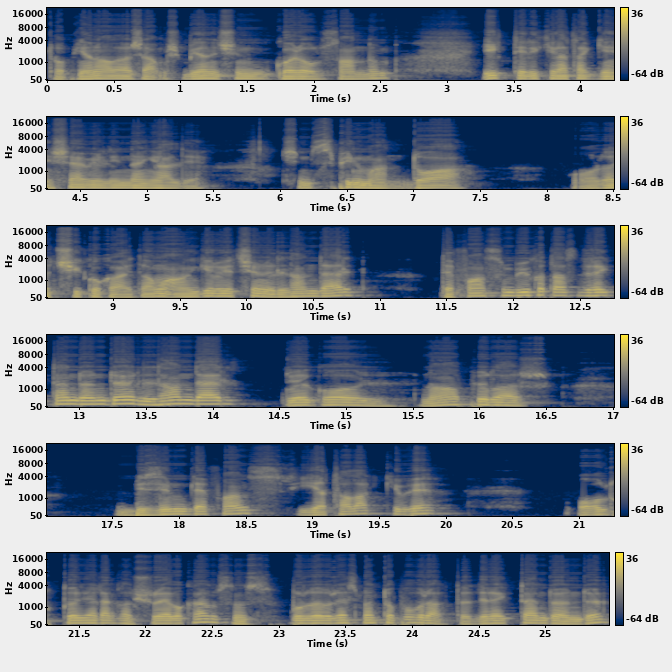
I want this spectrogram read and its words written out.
Top yana ağlara çarpmış. Bir an için gol oldu sandım. İlk tehlikeli atak Gençler Birliği'nden geldi. Şimdi Spilman, Doğa. Orada Chico kaydı ama Angelo yetişemedi. Landel. Defansın büyük hatası direkten döndü. Landel ve gol. Ne yapıyorlar? Bizim defans yatalak gibi oldukları yerden kalk. Şuraya bakar mısınız? Burada resmen topu bıraktı. Direkten döndü.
